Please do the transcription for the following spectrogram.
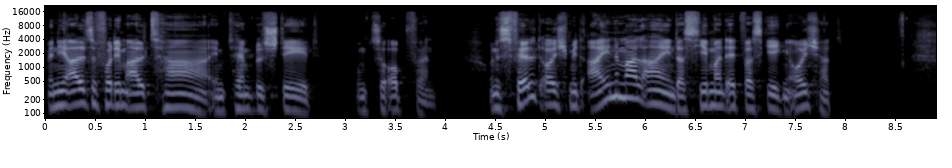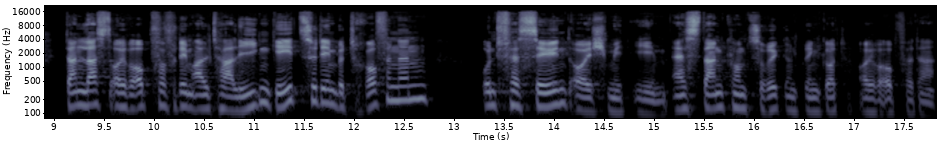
wenn ihr also vor dem Altar im Tempel steht, um zu opfern, und es fällt euch mit einem Mal ein, dass jemand etwas gegen euch hat, dann lasst eure Opfer vor dem Altar liegen, geht zu dem Betroffenen und versöhnt euch mit ihm. Erst dann kommt zurück und bringt Gott eure Opfer dar.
